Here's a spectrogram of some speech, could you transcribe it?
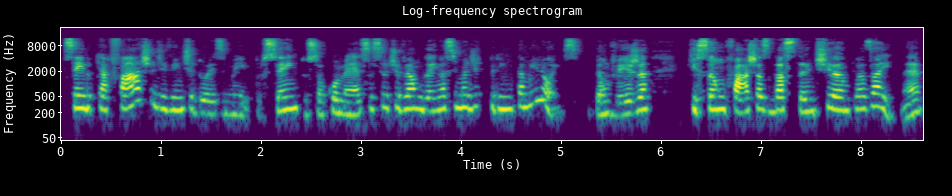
Sendo que a faixa de 22,5% só começa se eu tiver um ganho acima de 30 milhões. Então, veja que são faixas bastante amplas aí, né?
